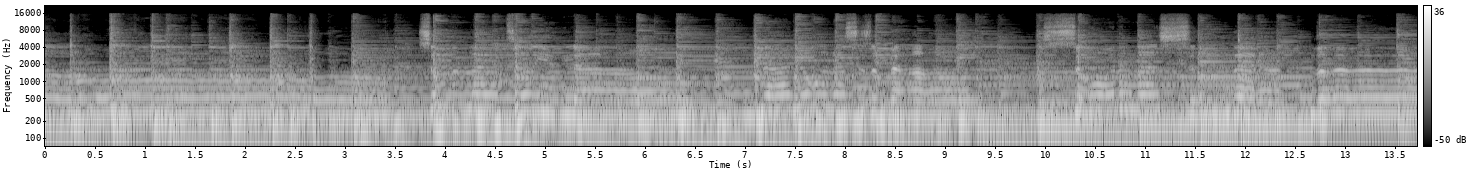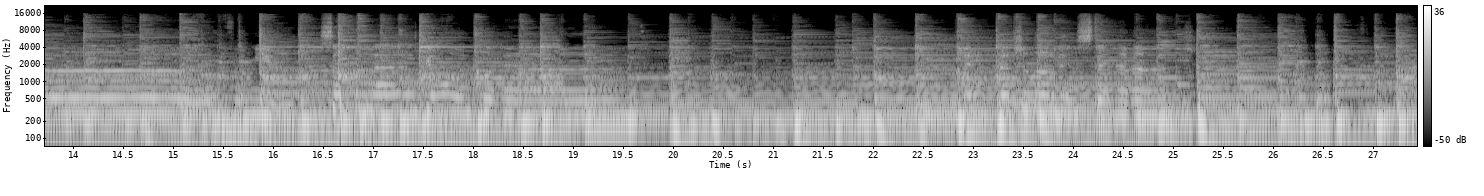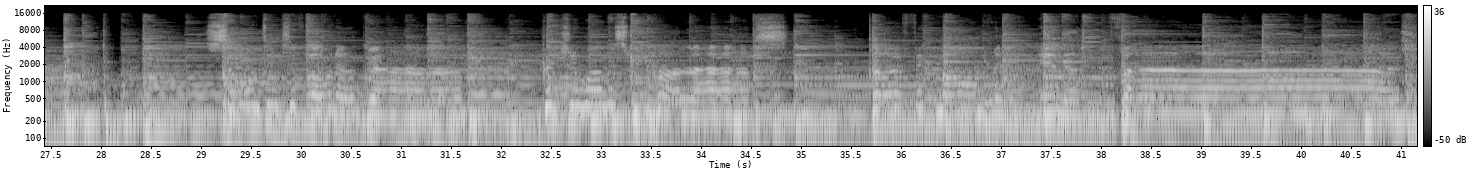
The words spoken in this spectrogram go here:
Something I tell you now that no one else is about. takes a photograph Picture of a sweetheart last Perfect moment in a flash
